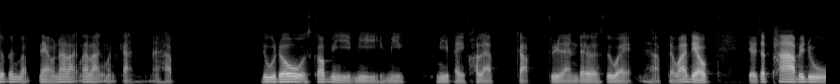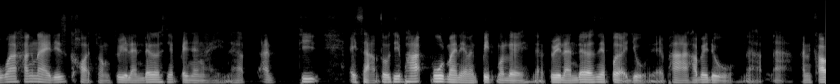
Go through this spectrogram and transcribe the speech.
จะเป็นแบบแนวน่ารักน่ารักเหมือนกันนะครับดูโดสก็มีมีมีมีไปคอลแลบ กับ Tree Landers ด้วยนะครับ แต่ว่าเดี๋ยวเดี๋ยวจะพาไปดูว่าข้างใน Discord ของ Tree Landers เนี่ยเป็นยังไงนะครับ อันที่ไอ้สามตัวที่พูดมาเนี่ยมันปิดหมดเลยแต่ Tree Landers เนี่ยเปิดอยู่เดี๋ยวพาเข้าไปดูนะครับอะงั้นเข้า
